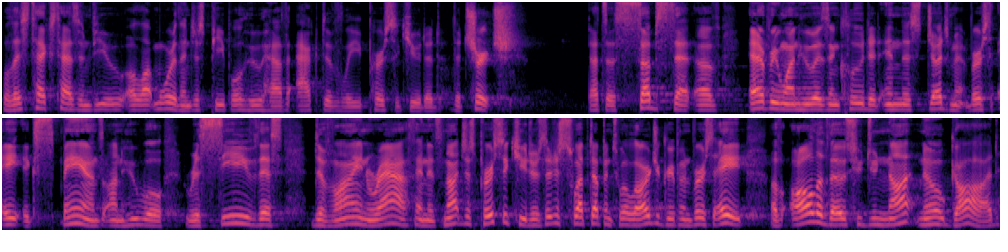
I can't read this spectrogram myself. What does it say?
Well, this text has in view a lot more than just people who have actively persecuted the church. That's a subset of everyone who is included in this judgment. Verse 8 expands on who will receive this divine wrath. And it's not just persecutors, they're just swept up into a larger group in verse 8 of all of those who do not know God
